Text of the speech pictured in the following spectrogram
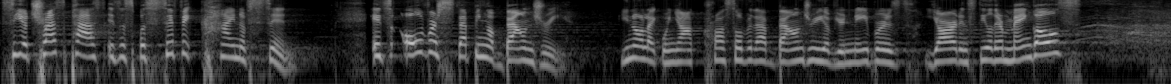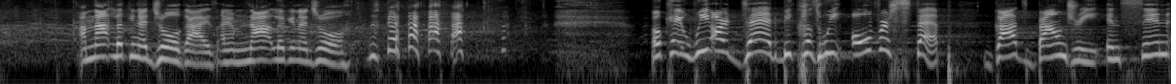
See, a trespass is a specific kind of sin. It's overstepping a boundary. You know, like when y'all cross over that boundary of your neighbor's yard and steal their mangoes? I'm not looking at Joel, guys. I am not looking at Joel. okay, we are dead because we overstep God's boundary in sin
